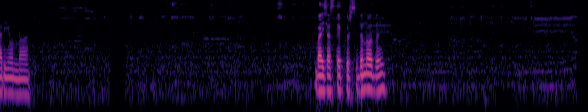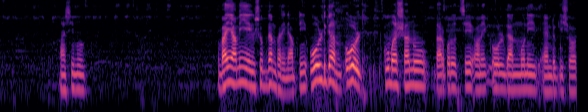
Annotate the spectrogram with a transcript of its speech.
আরিউন না ভাই সাবস্ক্রাইব করছি, ধন্যবাদ ভাই। হাসি ভাই, আমি এইসব গান পারি না, আপনি ওল্ড গান ওল্ড কুমার শানু, তারপর হচ্ছে অনেক ওল্ড গান মনির অ্যান্ড কিশোর,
